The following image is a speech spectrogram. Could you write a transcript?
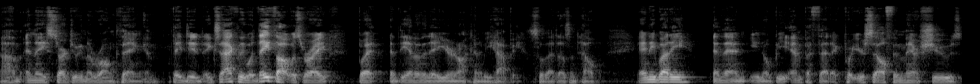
um, and they start doing the wrong thing. And they did exactly what they thought was right but at the end of the day you're not going to be happy. So that doesn't help anybody. And then you know be empathetic. Put yourself in their shoes.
